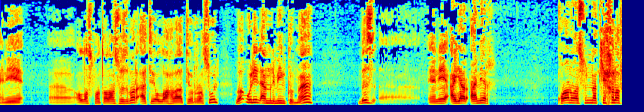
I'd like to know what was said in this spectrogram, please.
Ya'ni e, Alloh subhanahu taoloni so'zi bor, atiulloh va atiur rasul va ulil amri minkum, ha? Biz e, ya'ni agar amir Qur'on va sunnatga xilof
